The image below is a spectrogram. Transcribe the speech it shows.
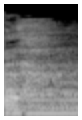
Yeah.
